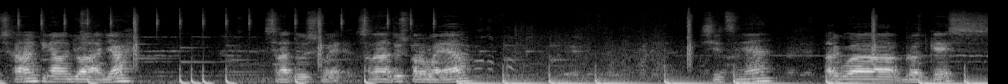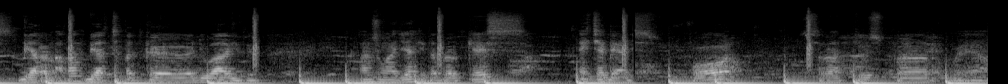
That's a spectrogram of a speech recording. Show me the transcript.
Sekarang tinggal jual aja 100 W, 100 per WL. Seedsnya ntar gua broadcast biar apa biar cepet kejual gitu langsung aja kita broadcast eh CB for 100 per WL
